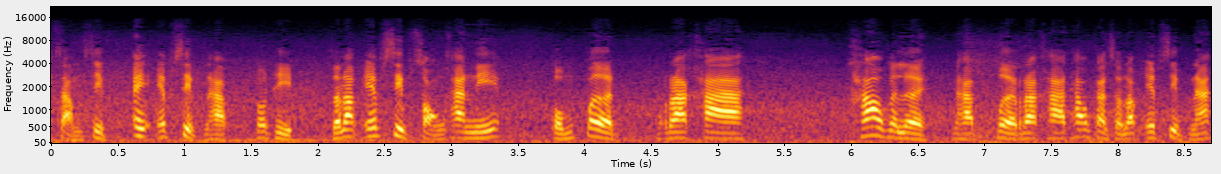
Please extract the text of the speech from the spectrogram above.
F30 เอ้ย F10 นะครับโทษทีสำหรับ F10 2 คันนี้ ผมเปิดราคาเท่ากันเลยนะครับเปิดราคาเท่ากันสำหรับ F10 นะ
